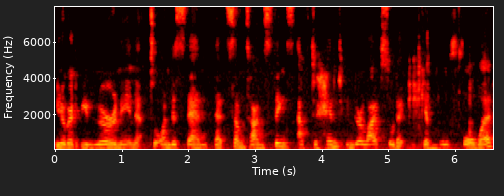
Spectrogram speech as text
You're going to be learning to understand that sometimes things have to end in your life so that you can move forward.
